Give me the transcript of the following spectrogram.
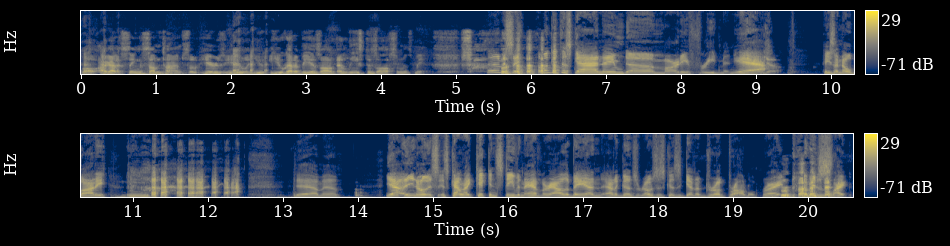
well, I got to sing sometimes, so here's you, and you you got to be as at least as awesome as me. Let me see. I'm gonna get this guy named uh, Marty Friedman. Yeah. Yeah. he's a nobody. Mm. Yeah, man. Yeah, you know, it's it's kind of like kicking Steven Adler out of the band, out of Guns N' Roses, because he's got a drug problem, right? Right. I mean, it's just like,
